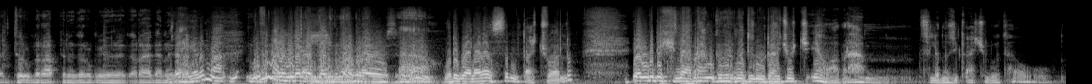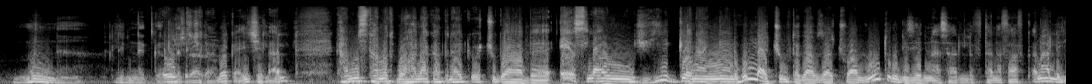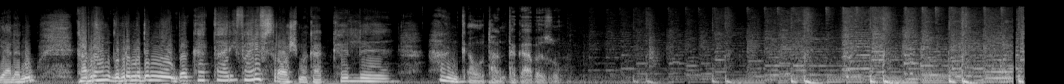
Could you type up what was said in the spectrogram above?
እንትኑ ራፕ ነገሩ የሆነ ራጋ ነገር ወደ በኋላ ላይ አሰምጣችኋለሁ። ያው እንግዲህ ለአብርሃም ገብረ መድህን ወዳጆች ያው አብርሃም ስለ ሙዚቃ ችሎታው ምን ሊነገርለት ይችላል። ይችላል? በቃ ይችላል። ከአምስት ዓመት በኋላ ከአድናቂዎቹ ጋር በኤስ ላውንጅ ይገናኛል። ሁላችሁም ተጋብዛችኋል። ኑ ጥሩ ጊዜ እናሳልፍ፣ ተነፋፍቀናል እያለ ነው። ከአብርሃም ገብረ በርካታ አሪፍ አሪፍ ስራዎች መካከል ሀንቀውታን ተጋበዙ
